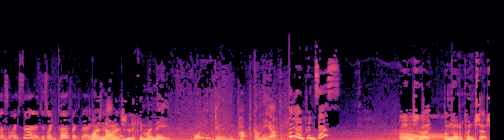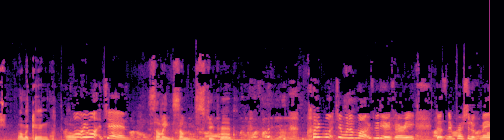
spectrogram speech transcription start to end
that's what I said. It's like perfect there. Why is Can you just- just licking my knee? What are you doing, you pup? Come here. Hello, princess. She's oh. like, I'm not a princess. I'm a king. What are we watching? Something, some stupid. I'm watching one of Mark's videos where he does an impression of me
